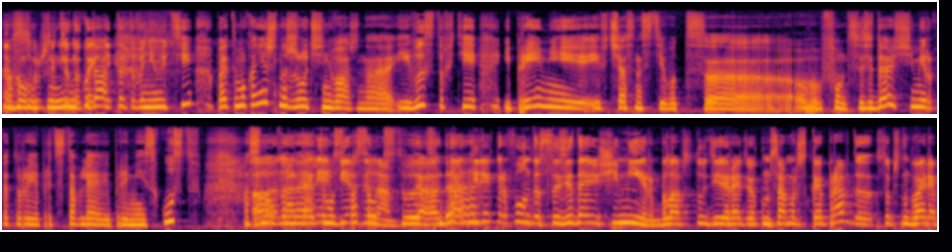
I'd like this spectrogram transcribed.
Слушайте, ну Никуда такие- от этого не уйти. Поэтому, конечно же, очень важно и выставки, и премии, и в частности вот э, фонд «Созидающий мир», который я представляю, и премия искусств, А, основанная Наталья этому Берзина, способствует. Да. да, директор фонда «Созидающий мир» была в студии радио «Комсомольская правда». Собственно говоря,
